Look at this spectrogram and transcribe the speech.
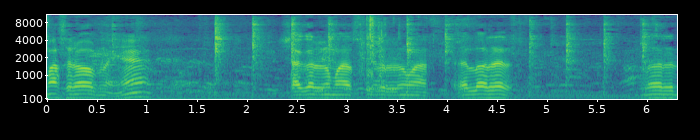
মাছের অভাব নাই হ্যাঁ সাগরের মাছ পুকুরের মাছ এ লড়ের লড়ের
